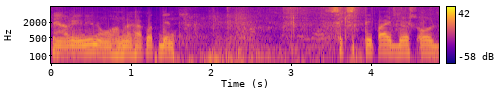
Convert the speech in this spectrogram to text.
Yung aking ninong, oh, naghakot din. 65 years old.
